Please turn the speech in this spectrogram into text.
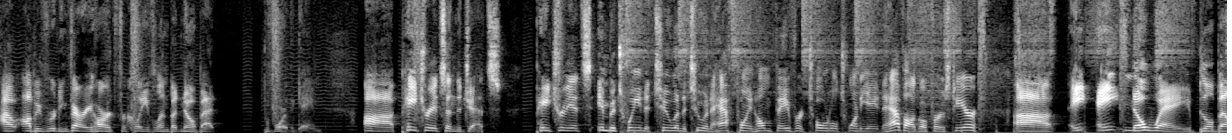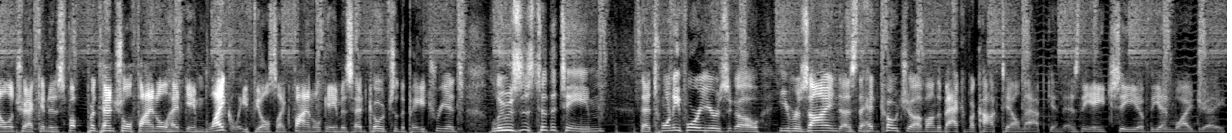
I'll, I'll be rooting very hard for Cleveland, but no bet before the game. Uh, Patriots and the Jets. Patriots in between a two and a two and a half point home favorite, total 28 and a half. I'll go first here. Uh, ain't, ain't no way Bill Belichick in his f- potential final head game, likely feels like final game as head coach of the Patriots, loses to the team that 24 years ago he resigned as the head coach of on the back of a cocktail napkin as the HC of the NYJ.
